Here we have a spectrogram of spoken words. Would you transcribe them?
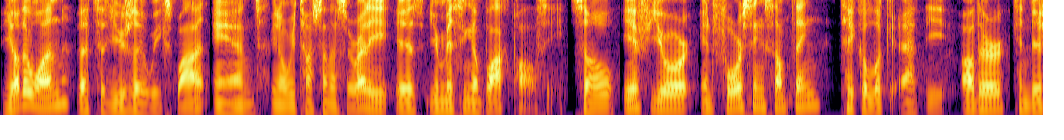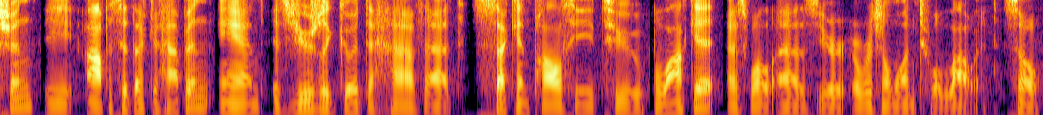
The other one that's a, usually a weak spot, and you know we touched on this already, is you're missing a block policy. So if you're enforcing something take a look at the other condition, the opposite that could happen. And it's usually good to have that second policy to block it as well as your original one to allow it. So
